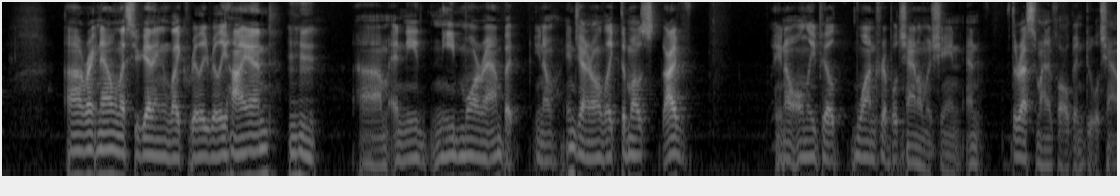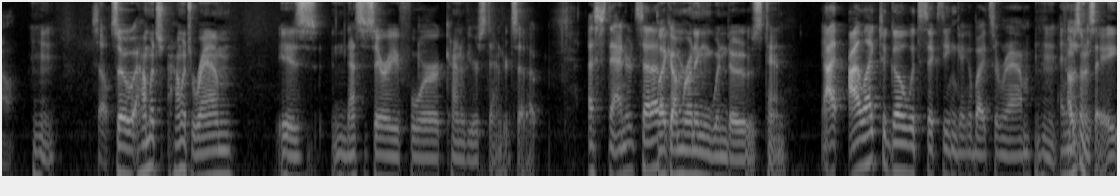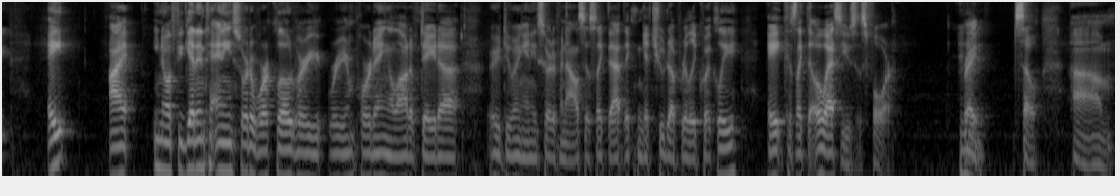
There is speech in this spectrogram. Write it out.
uh, right now, unless you're getting like really really high end Mhm. um, and need need more RAM. But you know, in general, like the most I've you know only built one triple channel machine, and the rest of mine have all been dual channel. Mm-hmm. So So how much how much RAM is necessary for kind of your standard setup? a standard setup, Like I'm running Windows 10. I, I like to go with 16 gigabytes of RAM. I, I was gonna say eight. eight. I you know if you get into any sort of workload where you where you're importing a lot of data or you're doing any sort of analysis like that, they can get chewed up really quickly. Eight because like the OS uses 4 right? So um,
